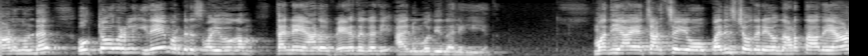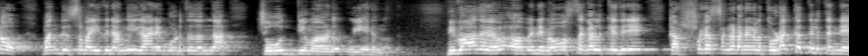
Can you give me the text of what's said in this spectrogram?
കാണുന്നുണ്ട്. ഒക്ടോബറിൽ ഇതേ മന്ത്രിസഭാ യോഗം തന്നെയാണ് ഭേദഗതി അനുമതി നൽകിയത്. മതിയായ ചർച്ചയോ പരിശോധനയോ നടത്താതെയാണോ മന്ത്രിസഭ ഇതിന് അംഗീകാരം കൊടുത്തതെന്ന ചോദ്യമാണ് ഉയരുന്നത്. വിവാദ പിന്നെ വ്യവസ്ഥകൾക്കെതിരെ കർഷക സംഘടനകൾ തുടക്കത്തിൽ തന്നെ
